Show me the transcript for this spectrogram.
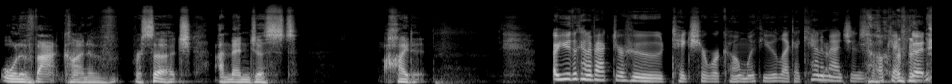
all of that kind of research and then just hide it. Are you the kind of actor who takes your work home with you? Like I can't imagine. Okay, good.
